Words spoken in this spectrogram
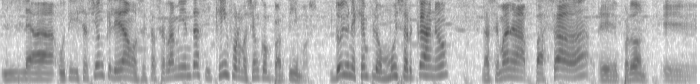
la utilización que le damos a estas herramientas y qué información compartimos. Doy un ejemplo muy cercano. La semana pasada, eh, perdón, eh,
